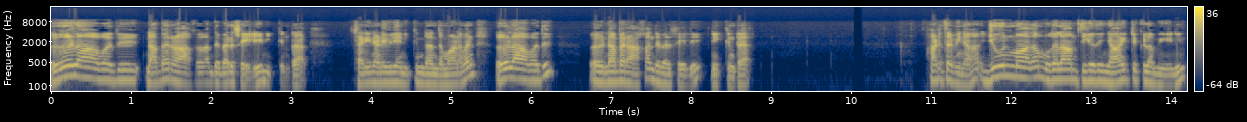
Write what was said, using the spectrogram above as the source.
ஏழாவது நபராக அந்த வரிசையிலே நிற்கின்றார். சரி நடுவிலே நிற்கின்ற அந்த மாணவன் ஏழாவது நபராக அந்த வரிசையிலே நிற்கின்றார். அடுத்த வினா ஜூன் மாதம் முதலாம் திகதி ஞாயிற்றுக்கிழமையெனின்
